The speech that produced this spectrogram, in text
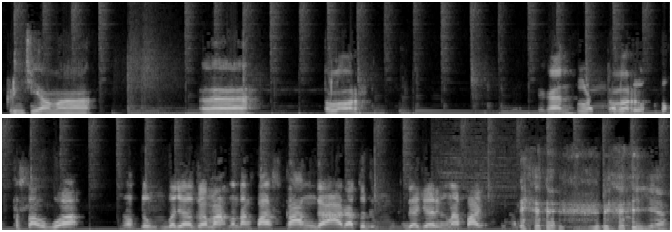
kelinci sama eh telur. Ya kan? Telur. Pok tahu gua waktu belajar agama tentang pasca nggak ada tuh diajarin kenapa Iya.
